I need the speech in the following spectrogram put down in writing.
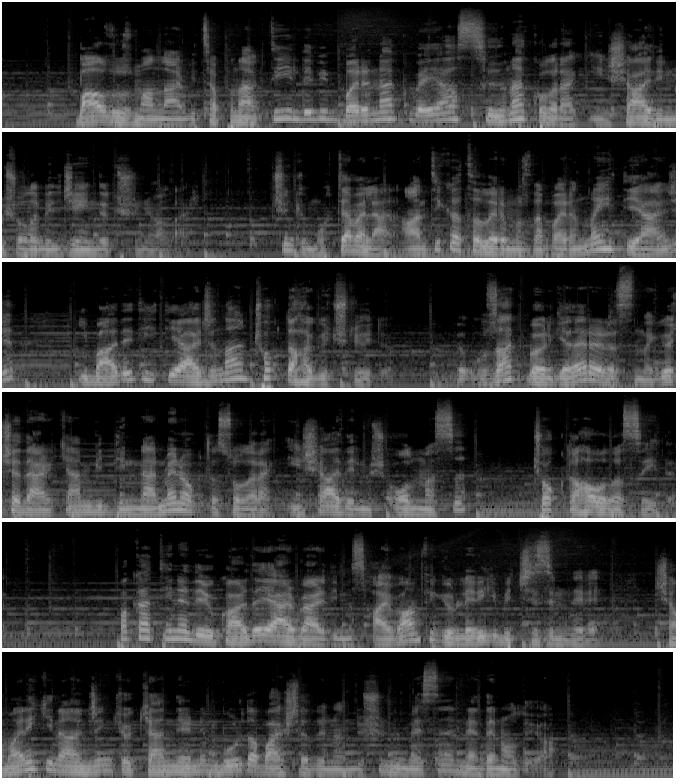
Bazı uzmanlar bir tapınak değil de bir barınak veya sığınak olarak inşa edilmiş olabileceğini de düşünüyorlar. Çünkü muhtemelen antik atalarımızda barınma ihtiyacı ibadet ihtiyacından çok daha güçlüydü ve uzak bölgeler arasında göç ederken bir dinlenme noktası olarak inşa edilmiş olması çok daha olasıydı. Fakat yine de yukarıda yer verdiğimiz hayvan figürleri gibi çizimleri, şamanik inancın kökenlerinin burada başladığının düşünülmesine neden oluyor.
